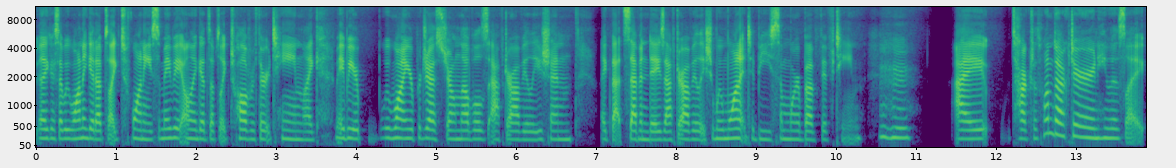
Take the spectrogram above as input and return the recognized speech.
like I said, we want to get up to like 20, so maybe it only gets up to like 12 or 13. Like maybe we want your progesterone levels after ovulation, like that seven days after ovulation, we want it to be somewhere above 15. hmm I talked with one doctor and he was like,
